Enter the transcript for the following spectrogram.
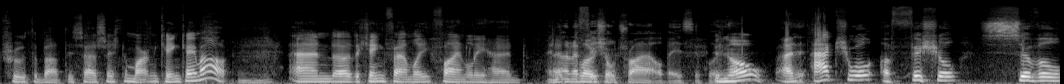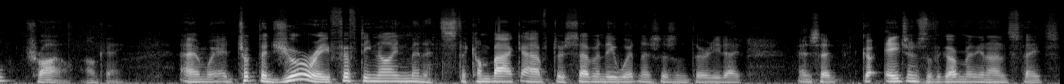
truth about the assassination of Martin King came out, and uh, the King family finally had An had unofficial closure. trial, basically. No, an actual official civil trial. Okay. And we, it took the jury 59 minutes to come back after 70 witnesses in 30 days and said, "Go- agents of the government of the United States,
